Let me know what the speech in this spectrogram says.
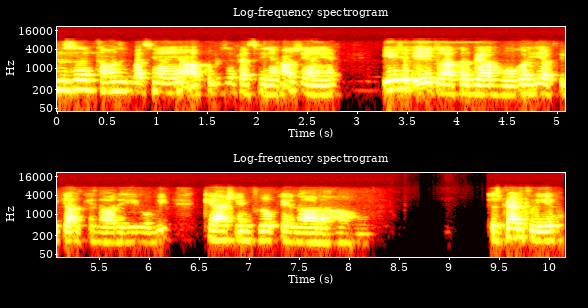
बिज़नेस कहाँ से पैसे आए हैं? आपको बिज़नेस पैसे यहाँ से आए हैं। ये जो एक लाख रुपया होगा, ये आपकी क्या कहला रही होगी? कैश इनफ्लो कहला रहा दैट क्लियर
